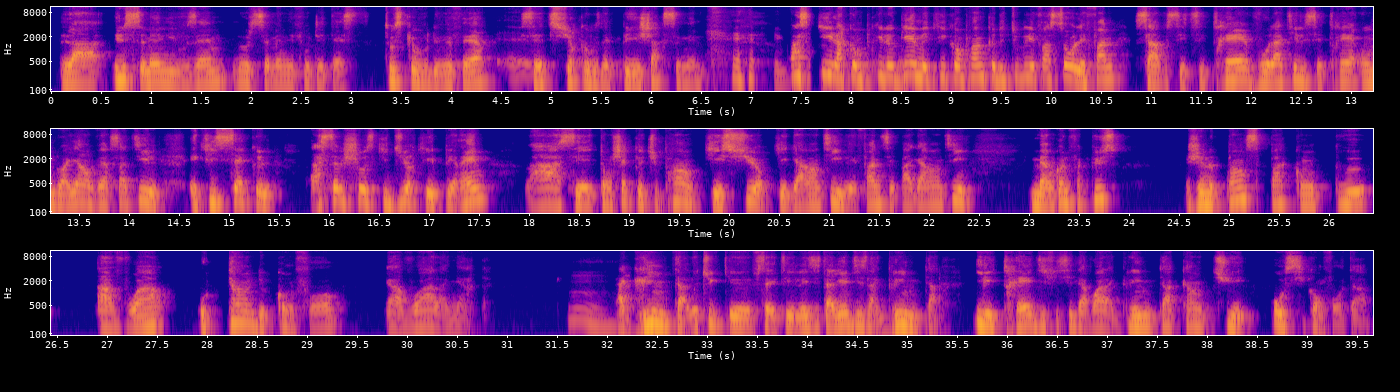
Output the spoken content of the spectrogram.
Là, une semaine, il vous aime, l'autre semaine, il vous déteste. Tout ce que vous devez faire. C'est sûr que vous êtes payé chaque semaine. Parce qu'il a compris le game et qu'il comprend que de toutes les façons, les fans, c'est très volatile, c'est très ondoyant, versatile, et qui sait que la seule chose qui dure, qui est pérenne, ah, c'est ton chèque que tu prends, qui est sûr, qui est garanti. Les fans, ce n'est pas garanti. Mais encore une fois de plus, je ne pense pas qu'on peut avoir autant de confort et avoir la gnaque. Hmm. La grinta, le truc été, les Italiens disent la grinta. Il est très difficile d'avoir la grinta quand tu es aussi confortable.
